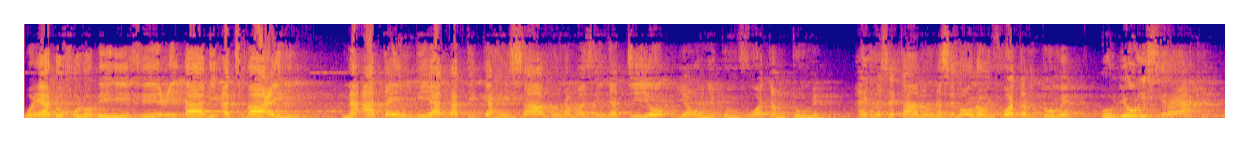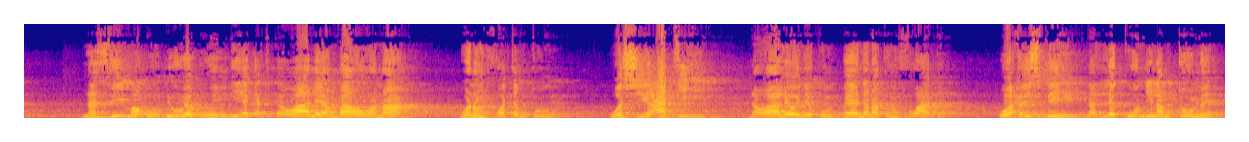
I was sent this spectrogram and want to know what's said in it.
Wayadkhulu bihi fi idadi atba'ihi na ataingia katika hisabu na mazingatio ya wenye kumfuata mtume. Haiwezekani unasema unamfuata mtume hujui sira yake lazima ujue uingie katika wale ambao wana wanamfuata mtume wa shi'atihi na wale wenye kumpenda na kumfuata wa hizbihi na lile kundi la mtume.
